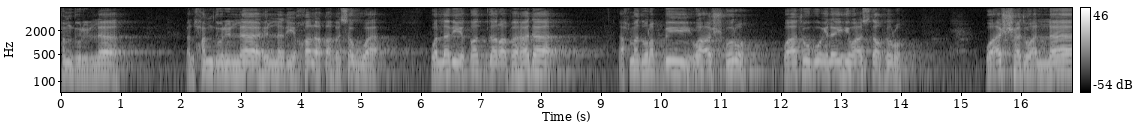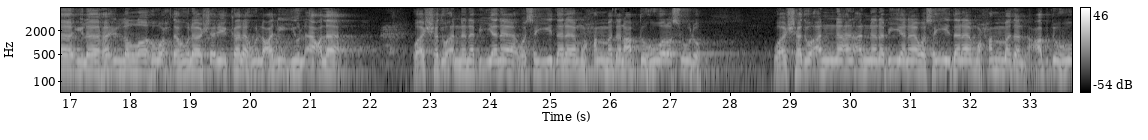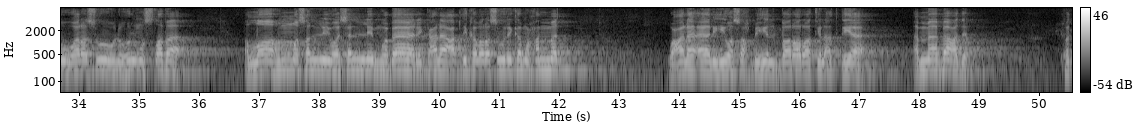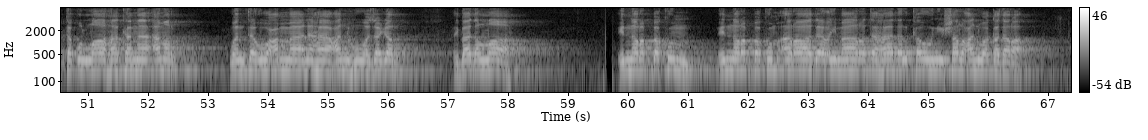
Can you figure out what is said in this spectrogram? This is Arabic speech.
الحمد لله الحمد لله الذي خلق فسوى والذي قدر فهدى. أحمد ربي وأشكره وأتوب إليه وأستغفره وأشهد أن لا إله إلا الله وحده لا شريك له العلي الأعلى وأشهد أن نبينا وسيدنا محمدا عبده ورسوله وأشهد ان أن نبينا وسيدنا محمدا عبده ورسوله المصطفى. اللهم صل وسلم وبارك على عبدك ورسولك محمد وعلى آله وصحبه البررة الأتقياء. أما بعد فاتقوا الله كما أمر وانتهوا عما نهى عنه وزجر. عباد الله إن ربكم إن ربكم أراد عمارة هذا الكون شرعا وقدرا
